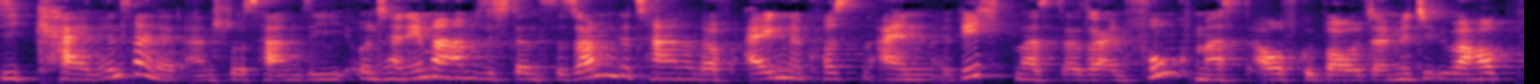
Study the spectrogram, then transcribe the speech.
die keinen Internetanschluss haben. Die Unternehmer haben sich dann zusammengetan und auf eigene Kosten einen Richtmast, also einen Funkmast aufgebaut, damit die überhaupt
